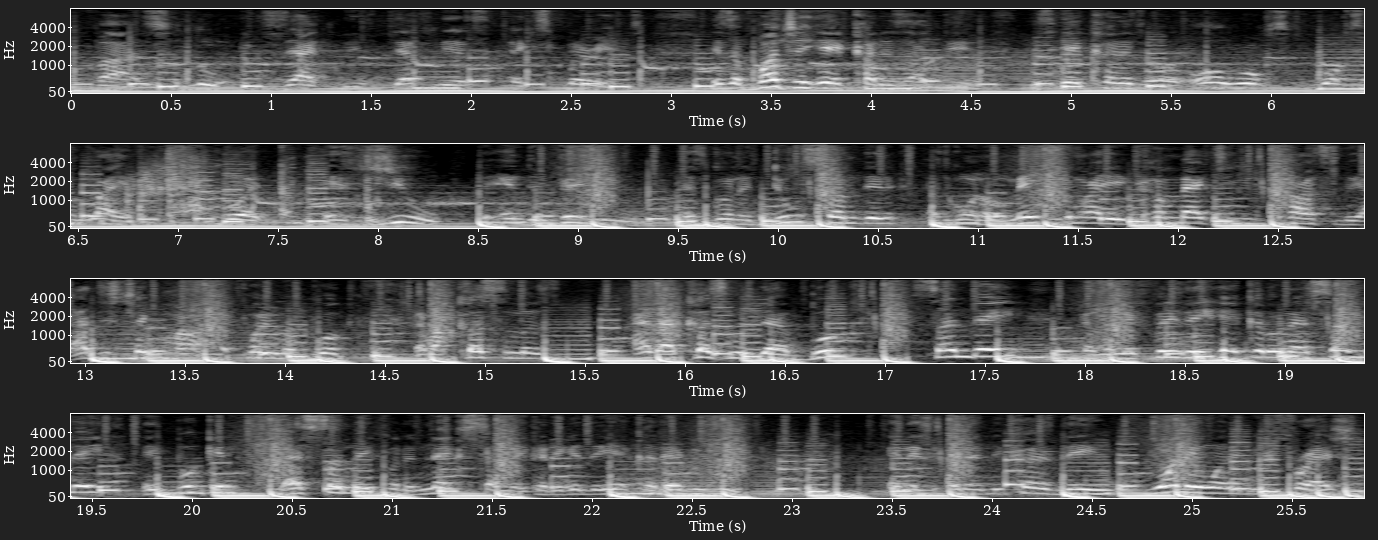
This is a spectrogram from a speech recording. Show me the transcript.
provide. Salute. Exactly. It's definitely an experience. There's a bunch of haircutters out there. These haircutters are all walks, walks of life. But it's you, the individual, that's going to do something that's going to make somebody come back to you constantly. I just checked my appointment book and my customers, I got customers that book Sunday, and when they finish their haircut on that Sunday, they booking that Sunday for the next Sunday because they get their haircut every week. And it's, and it's because they, they want to fresh,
